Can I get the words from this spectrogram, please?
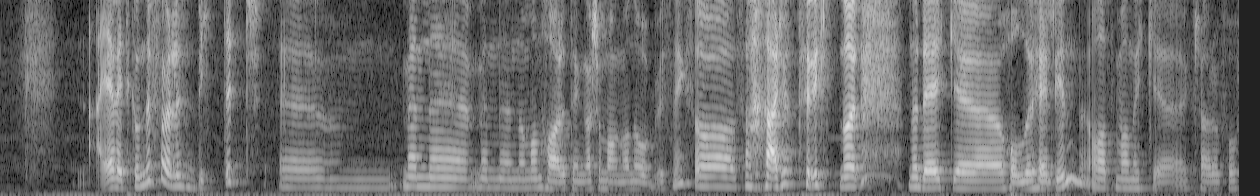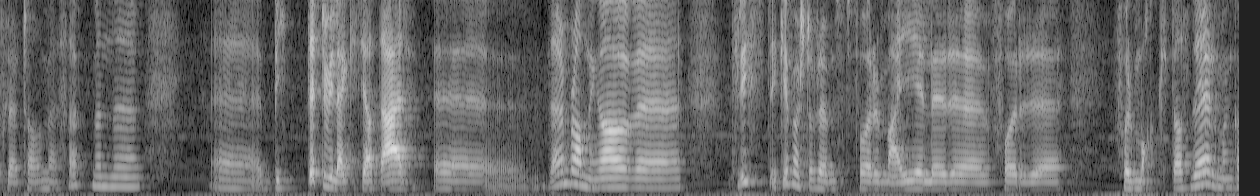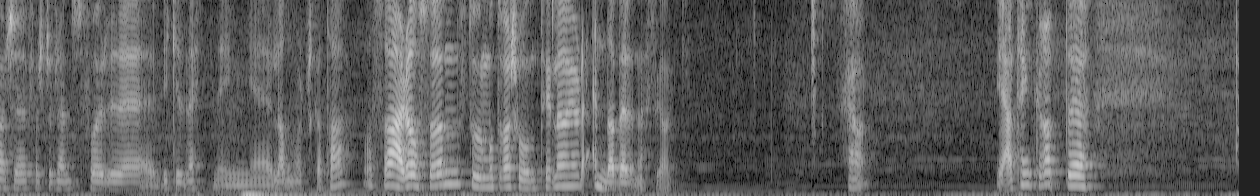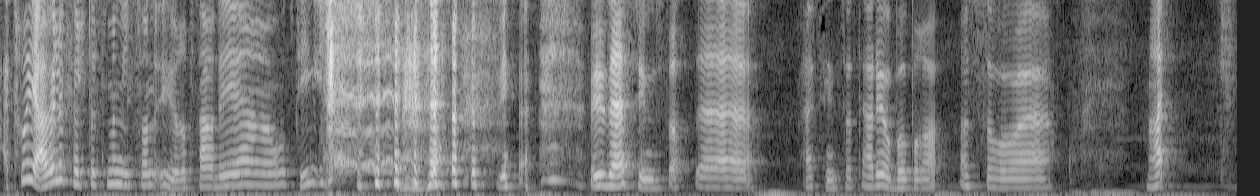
Nei, jeg vet ikke om det føles bittert. Eh, Men, eh, men når man har et engasjement og en overbevisning, så, så er det jo trist når, når det ikke holder helt inn, og at man ikke klarer å få flertallet med seg. Men eh, eh, bittert vil jeg ikke si at det er. Eh, det er en blanding av eh, trist, ikke først og fremst for meg eller eh, for, eh, for maktas del, men kanskje først og fremst for eh, hvilken retning eh, landet vårt skal ta. Og så er det også en stor motivasjon til å gjøre det enda bedre neste gang. Ja. Jeg tenker at eh, Jeg tror jeg ville følt det som en litt sånn urettferdig oppsigelse. Hvis jeg syns at eh, Jeg syns at jeg hadde jobba bra, og så Nei.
